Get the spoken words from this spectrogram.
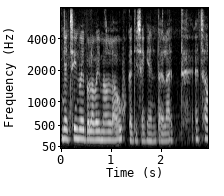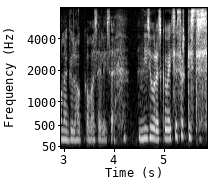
nii et siin võib-olla võime olla uhked isegi endale, et, et saame küll hakkama sellise. nii suures kui väikses orkestris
